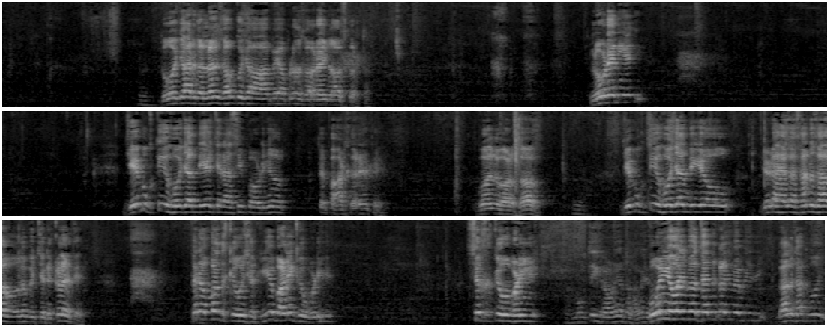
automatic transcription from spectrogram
ਦੋ ਚਾਰ ਗੱਲਾਂ ਸਭ ਕੁਝ ਆਪੇ ਆਪਣਾ ਸਾਰਾ ਹੀ ਨਾਸ ਕਰਤਾ। ਲੋੜ ਹੀ ਨਹੀਂ ਹੈ ਜੀ। ਜੇ ਮੁਕਤੀ ਹੋ ਜਾਂਦੀ ਹੈ 84 ਪੌੜੀਆਂ ਤੇ ਪਾਠ ਕਰੇ ਤੇ, ਗੋਇੰਦਵਾਲ ਸਾਹਿਬ। ਜੇ ਮੁਕਤੀ ਹੋ ਜਾਂਦੀ ਹੈ, ਉਹ ਜਿਹੜਾ ਹੈਗਾ ਸੰਨ ਸਾਹਿਬ, ਉਹਦੇ ਵਿੱਚ ਨਿਕਲੇ ਤੇ ਫਿਰ ਅੰਮ੍ਰਿਤ ਕਿਉਂ ਛਕੀਏ ਬਾਣੀ ਕਿਉਂ ਪੜੀਏ ਸਿੱਖ ਕਿਉਂ ਬਣੀਏ ਮੁਕਤੀ ਕਰਾਉਣੀ ਤਾਂ ਕੋਈ ਹੋ ਜਵੇ ਉੱਥੇ ਨਿਕਲ ਜਵੇ ਵੀ ਗੱਲ ਖਤਮ ਹੋਈ।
